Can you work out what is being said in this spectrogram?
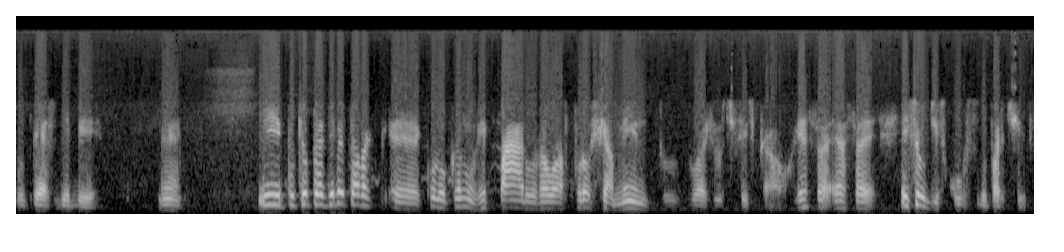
do PSDB, né? E porque o PSDB estava é, colocando reparos ao afrouxamento do ajuste fiscal. Essa, essa, esse é o discurso do partido.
